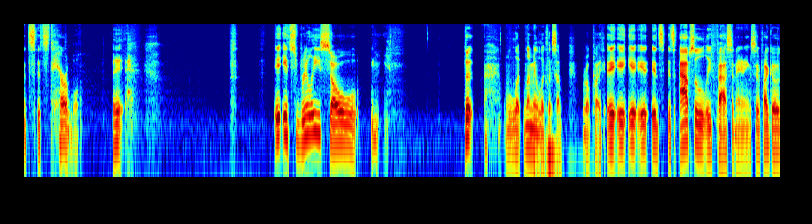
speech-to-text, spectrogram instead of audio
it's it's terrible. It, it it's really so the let, let me look this up real quick. It, it, it, it's it's absolutely fascinating. So if I go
